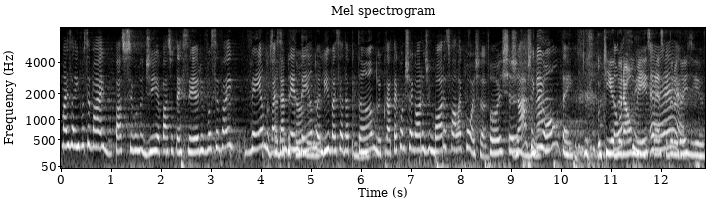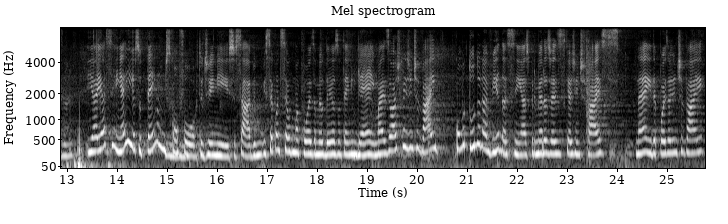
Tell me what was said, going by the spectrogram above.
Mas aí você vai, passa o segundo dia, passa o terceiro e você vai vendo, se vai se entendendo né? ali, vai se adaptando. Uhum. E até quando chega a hora de ir embora, você fala, poxa, poxa já cheguei ontem. O que ia então, durar assim, um mês parece é... que durou dois dias, né? E aí, assim, é isso, tem um desconforto uhum. de início, sabe? E se acontecer alguma coisa, meu Deus, não tem ninguém. Mas eu acho que a gente vai, como tudo na vida, assim, as primeiras vezes que a gente faz, né? E depois a gente vai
